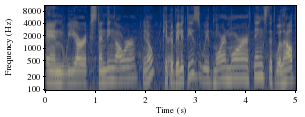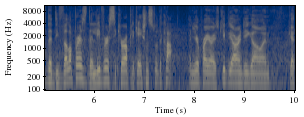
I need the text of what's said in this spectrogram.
and we are extending our you know capabilities with more and more things that will help the developers deliver secure applications to the cloud. And your priorities, keep the R&D going, get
